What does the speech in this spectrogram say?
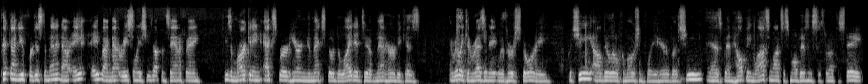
pick on you for just a minute? Now, Ava, I met recently. She's up in Santa Fe. She's a marketing expert here in New Mexico. Delighted to have met her because I really can resonate with her story. But she, I'll do a little promotion for you here, but she has been helping lots and lots of small businesses throughout the state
